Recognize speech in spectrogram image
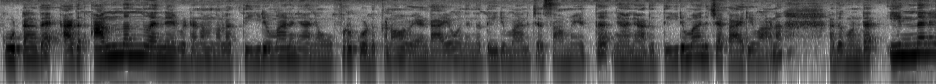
കൂട്ടാതെ അത് അന്നന്ന് തന്നെ വിടണം എന്നുള്ള തീരുമാനം ഞാൻ ഓഫർ കൊടുക്കണോ വേണ്ടായോ എന്ന് തീരുമാനിച്ച സമയത്ത് ഞാൻ അത് തീരുമാനിച്ച കാര്യമാണ്. അതുകൊണ്ട് ഇന്നലെ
